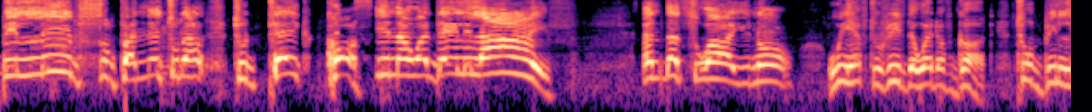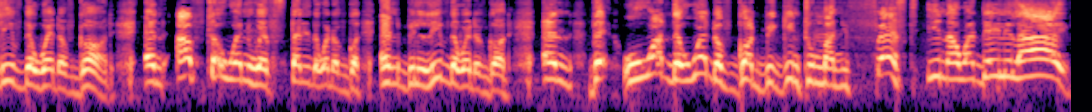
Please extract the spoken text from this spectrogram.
believe supernatural to take course in our daily life. And that's why, you know, we have to read the Word of God, to believe the Word of God. And after when we have studied the Word of God and believe the Word of God, and the, what the Word of God begin to manifest in our daily life.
